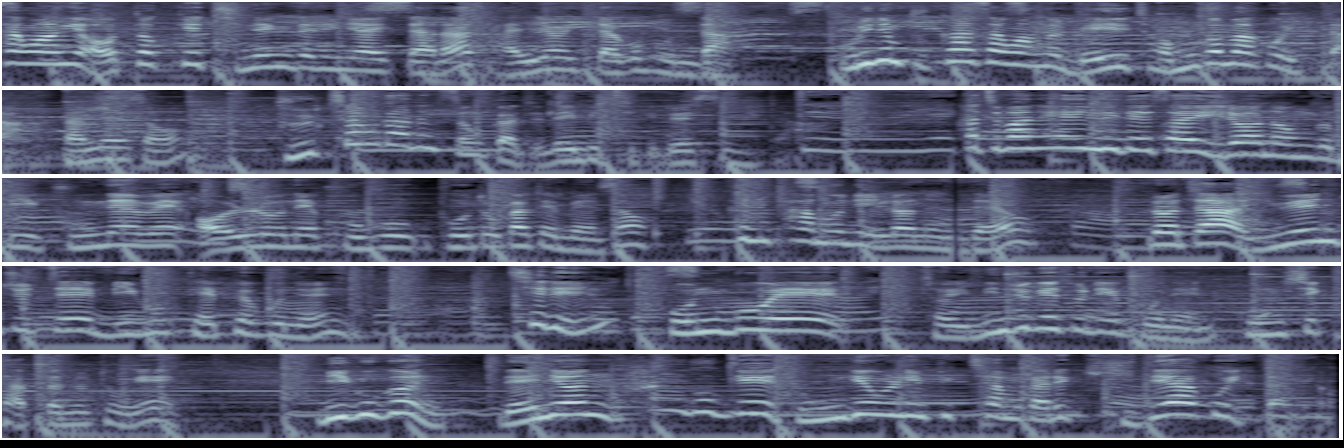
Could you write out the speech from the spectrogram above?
상황이 어떻게 진행되느냐에 따라 달려있다고 본다. 우리는 북한 상황을 매일 점검하고 있다. 라면서 불참 가능성까지 내비치기도 했습니다. 하지만 헤일리 대사의 이러한 언급이 국내외 언론의 보고, 보도가 되면서 큰 파문이 일렀는데요. 그러자 유엔 주재 미국 대표부는 7일 본부에 저희 민주개소리에 보낸 공식 답변을 통해 미국은 내년 한국의 동계올림픽 참가를 기대하고 있다며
